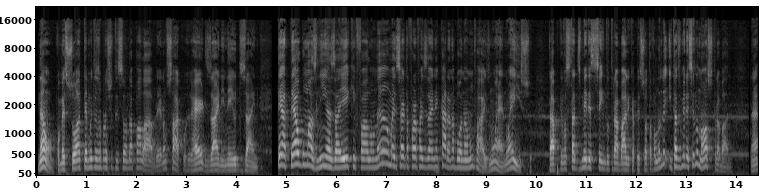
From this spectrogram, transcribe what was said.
Não, começou a ter muita essa prostituição da palavra. Era um saco. Hair design, nail design. Tem até algumas linhas aí que falam, não, mas de certa forma faz design. Cara, na boa, não, não faz. Não é, não é isso. Tá? Porque você está desmerecendo o trabalho que a pessoa está falando e está desmerecendo o nosso trabalho. Né?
